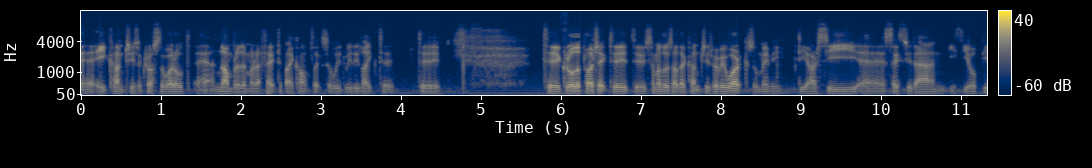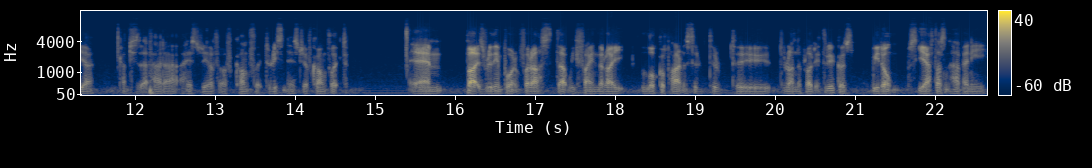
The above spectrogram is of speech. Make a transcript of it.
uh, eight countries across the world. Uh, a number of them are affected by conflict, so we'd really like to to to grow the project to, to some of those other countries where we work. So maybe DRC, uh, South Sudan, Ethiopia, countries that have had a, history of, of conflict, a recent history of conflict. Um, but it's really important for us that we find the right local partners to, to, to, to run the project through because we don't, SCIAF doesn't have any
